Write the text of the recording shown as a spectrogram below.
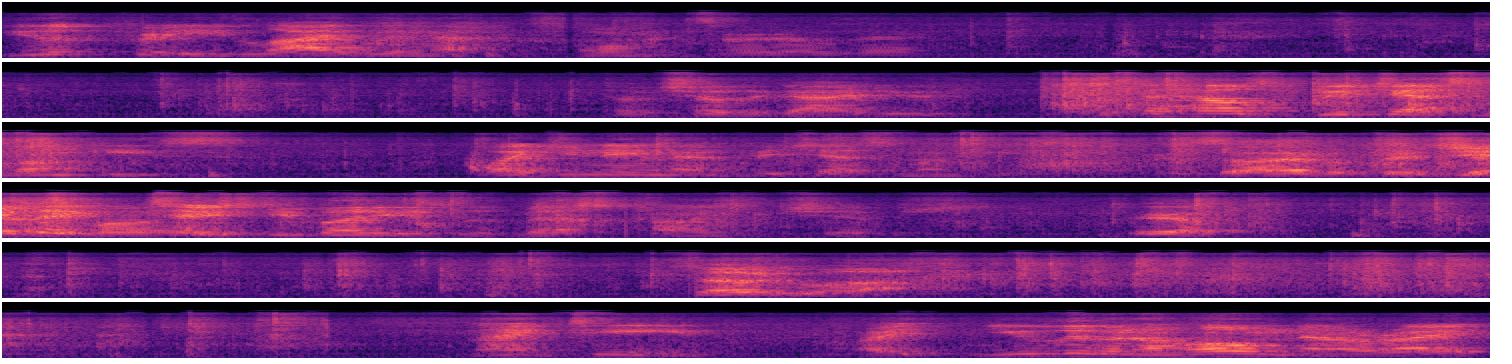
You look pretty lively in that performance right over there. Don't show the guy, dude. What the hell's bitch ass monkeys? Why'd you name that bitch ass monkey? So I have a bitch Do you ass think monkey. Tasty Buddy is the best kind of chips? Yeah. So do I. 19. Right? You live in a home now, right?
